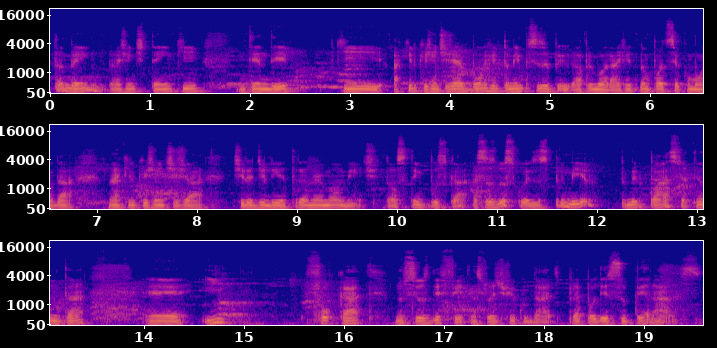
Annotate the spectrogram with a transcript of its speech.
também a gente tem que entender que aquilo que a gente já é bom, a gente também precisa aprimorar. A gente não pode se acomodar naquilo que a gente já tira de letra normalmente. Então você tem que buscar essas duas coisas. Primeiro, o primeiro passo é tentar é, ir focar nos seus defeitos, nas suas dificuldades, para poder superá-las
